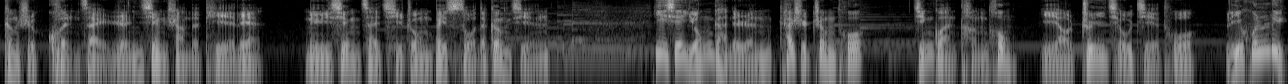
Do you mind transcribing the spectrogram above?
更是捆在人性上的铁链，女性在其中被锁得更紧。一些勇敢的人开始挣脱，尽管疼痛，也要追求解脱，离婚率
